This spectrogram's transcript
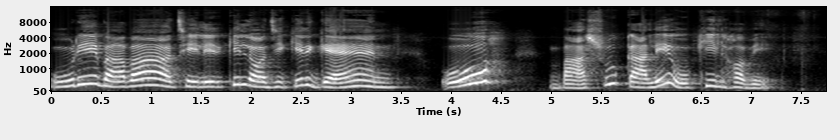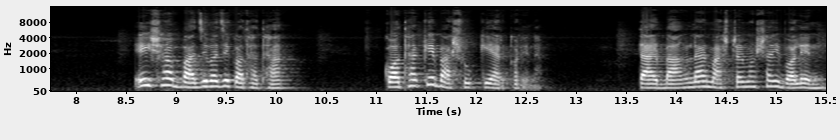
ওরে বাবা, ছেলের কি লজিকের জ্ঞান? ও বাসু কালে উকিল হবে। এই সব বাজে বাজে কথা থাক। কথাকে বাসু কেয়ার করে না। তার বাংলার মাস্টারমশাই বলেন,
